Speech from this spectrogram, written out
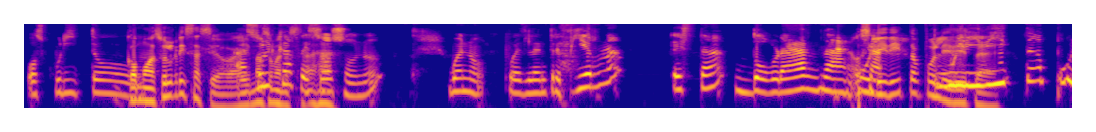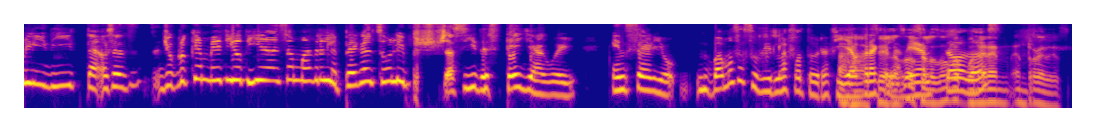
oscurito. Como azul grisáceo. azul cafezoso, ¿no? Bueno, pues la entrepierna está dorada. O pulidita, pulidita. Pulidita, pulidita. O sea, yo creo que a mediodía esa madre le pega el sol y así destella, güey. En serio, vamos a subir la fotografía para que la vean se los vamos a poner en, redes.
